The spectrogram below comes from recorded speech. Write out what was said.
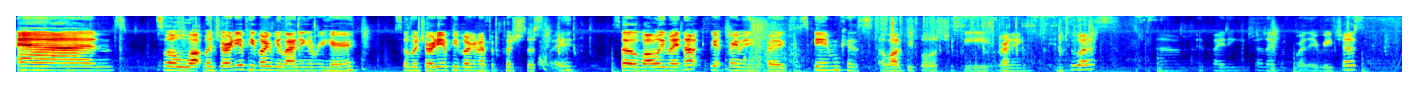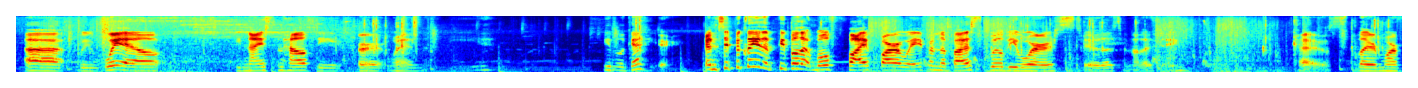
And so a lot, majority of people are gonna be landing over here. So majority of people are gonna have to push this way. So while we might not get very many frags this game, because a lot of people should be running into us um, and fighting each other before they reach us, uh, we will be nice and healthy for when the people get here. And typically the people that will fly far away from the bus will be worse too. That's another thing. Because they're more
